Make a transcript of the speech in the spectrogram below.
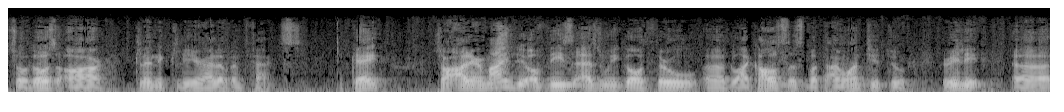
So those are clinically relevant facts. Okay? So I'll remind you of these as we go through uh, glycolysis, but I want you to really uh,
